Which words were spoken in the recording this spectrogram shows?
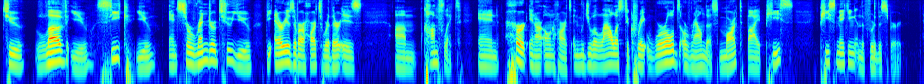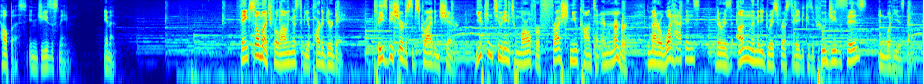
to love you, seek you, and surrender to you the areas of our hearts where there is um, conflict and hurt in our own hearts? And would you allow us to create worlds around us marked by peace, peacemaking, and the fruit of the Spirit? Help us in Jesus' name. Amen. Thanks so much for allowing us to be a part of your day. Please be sure to subscribe and share. You can tune in tomorrow for fresh new content. And remember, no matter what happens, there is unlimited grace for us today because of who Jesus is and what he has done.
